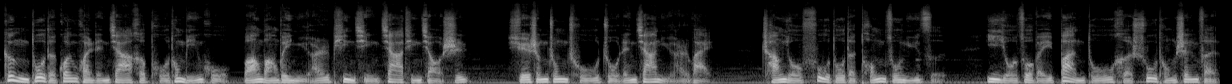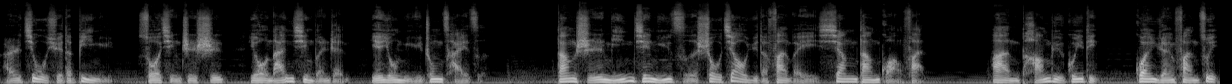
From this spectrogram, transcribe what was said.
更多的官宦人家和普通民户，往往为女儿聘请家庭教师。学生中除主人家女儿外，常有复读的同族女子。亦有作为伴读和书童身份而就学的婢女，所请之师有男性文人，也有女中才子。当时民间女子受教育的范围相当广泛。按唐律规定，官员犯罪，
